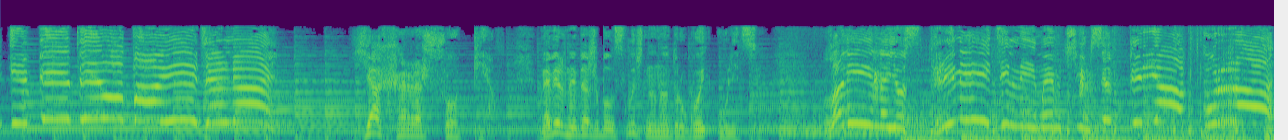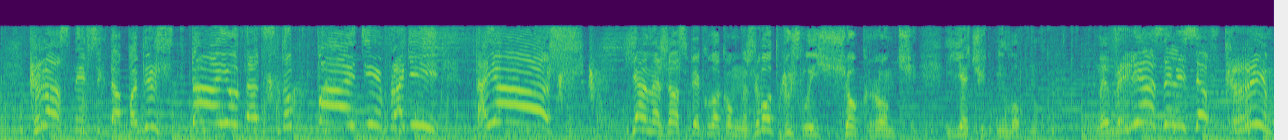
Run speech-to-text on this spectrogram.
и пипи упоительной. Я хорошо пел. Наверное, даже было слышно на другой улице. Лавиною стремительной мы мчимся вперед! Ура! Красные всегда побеждают! Отступайте, враги! Даешь! Я нажал себе кулаком на живот, вышло еще громче, и я чуть не лопнул. Мы врезались в Крым!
